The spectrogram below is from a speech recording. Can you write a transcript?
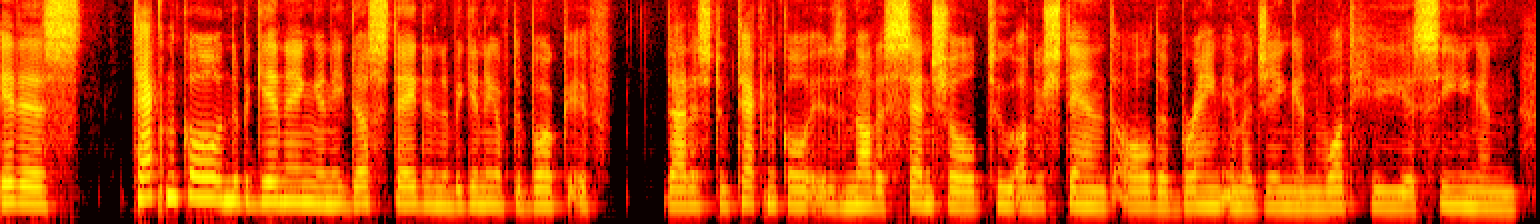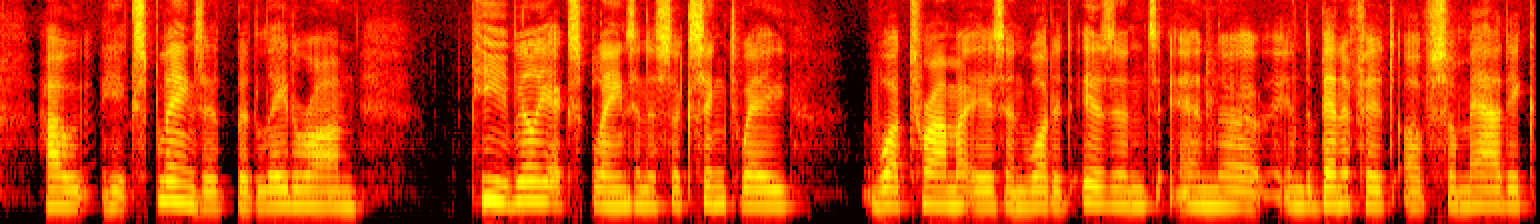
It is technical in the beginning, and he does state in the beginning of the book if that is too technical, it is not essential to understand all the brain imaging and what he is seeing and how he explains it. But later on, he really explains in a succinct way what trauma is and what it isn't, and uh, in the benefit of somatic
